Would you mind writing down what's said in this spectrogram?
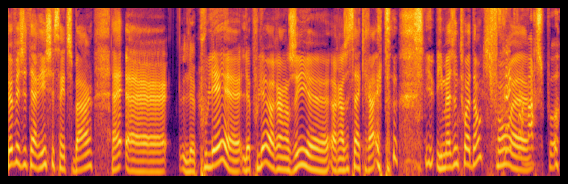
Là, végétarien chez Saint-Hubert, euh, euh, le poulet, euh, le poulet orangé, euh, orangé sa crête. Imagine-toi donc qu'ils font. ça marche pas.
